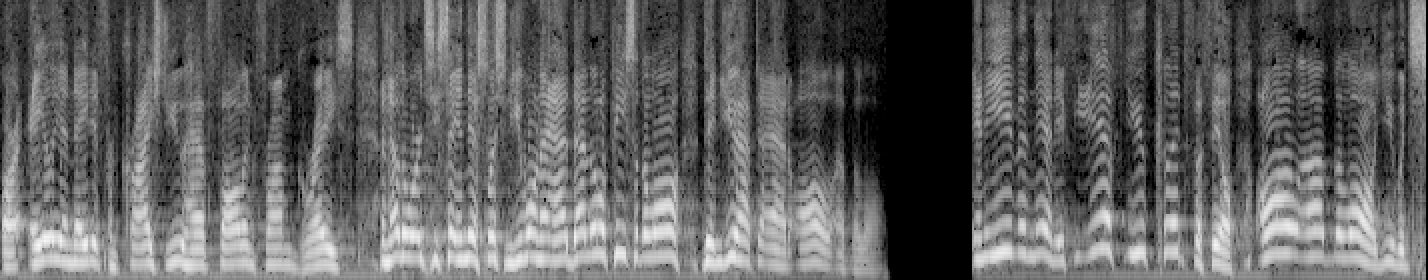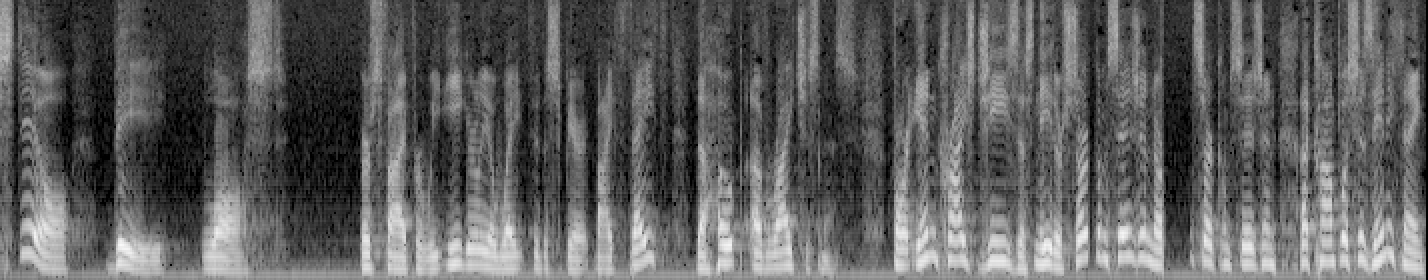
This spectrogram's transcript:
are alienated from Christ, you have fallen from grace. In other words, he's saying this listen, you want to add that little piece of the law, then you have to add all of the law. And even then, if, if you could fulfill all of the law, you would still be lost. Verse 5 For we eagerly await through the Spirit by faith the hope of righteousness. For in Christ Jesus, neither circumcision nor circumcision accomplishes anything.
